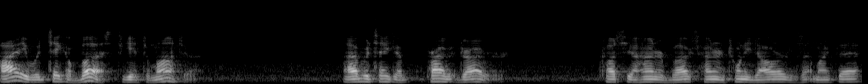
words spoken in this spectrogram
I would take a bus to get to Manta. I would take a private driver. Cost you a hundred bucks, hundred twenty dollars, or something like that.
